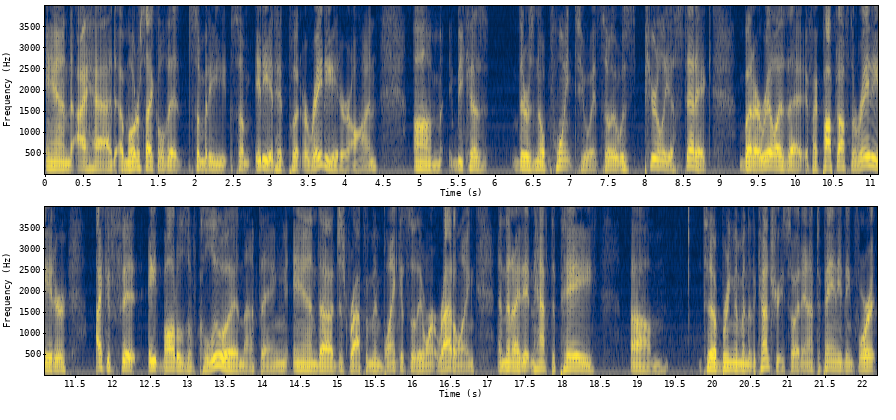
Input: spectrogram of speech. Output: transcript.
And I had a motorcycle that somebody, some idiot, had put a radiator on um, because there's no point to it. So it was purely aesthetic. But I realized that if I popped off the radiator, I could fit eight bottles of Kahlua in that thing and uh, just wrap them in blankets so they weren't rattling. And then I didn't have to pay um, to bring them into the country. So I didn't have to pay anything for it.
